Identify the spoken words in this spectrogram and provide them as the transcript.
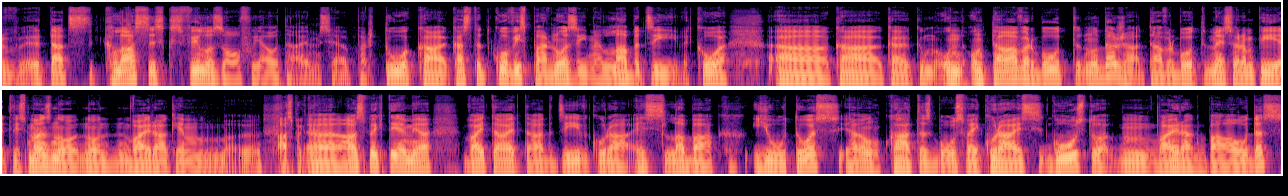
tāds klasisks filozofu jautājums ja, par to, kā, kas tad, ko vispār nozīmē laba dzīve, ko, uh, kā, kā, un, un tā var būt, nu, dažādi. Tā var būt, mēs varam pieiet vismaz no, no vairākiem aspektiem, uh, aspektiem ja, vai tā ir tāda dzīve, kurā es labāk jūtos, ja, un kā tas būs, vai kurā es gūstu mm, vairāk baudas,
